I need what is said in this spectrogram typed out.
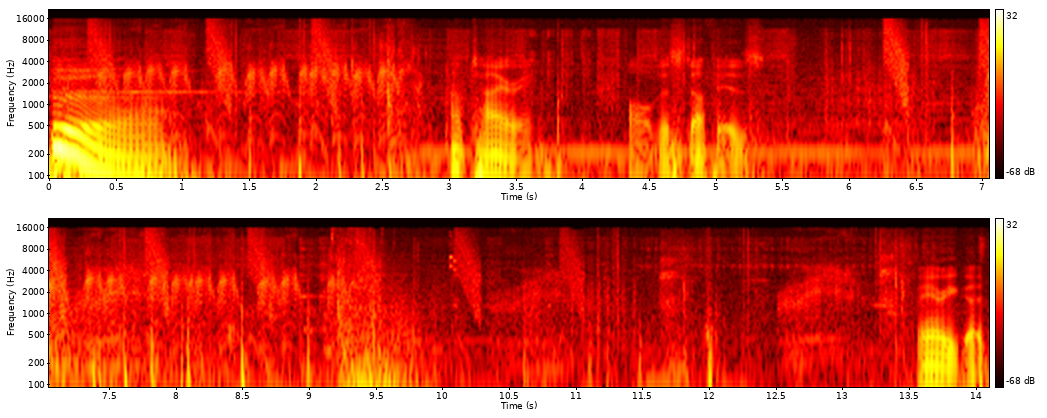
Hmm. How tiring all this stuff is. Very good.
